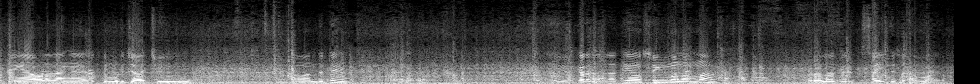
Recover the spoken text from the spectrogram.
ஓகேங்க அவ்வளோதாங்க எடுத்து முடிச்சாச்சு. இப்போ வந்துட்டு இருக்கிறது எல்லாத்தையும் ஸ்விங் பண்ணோம்னா ஓரளவுக்கு சைடு சுத்தமாயிடும்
